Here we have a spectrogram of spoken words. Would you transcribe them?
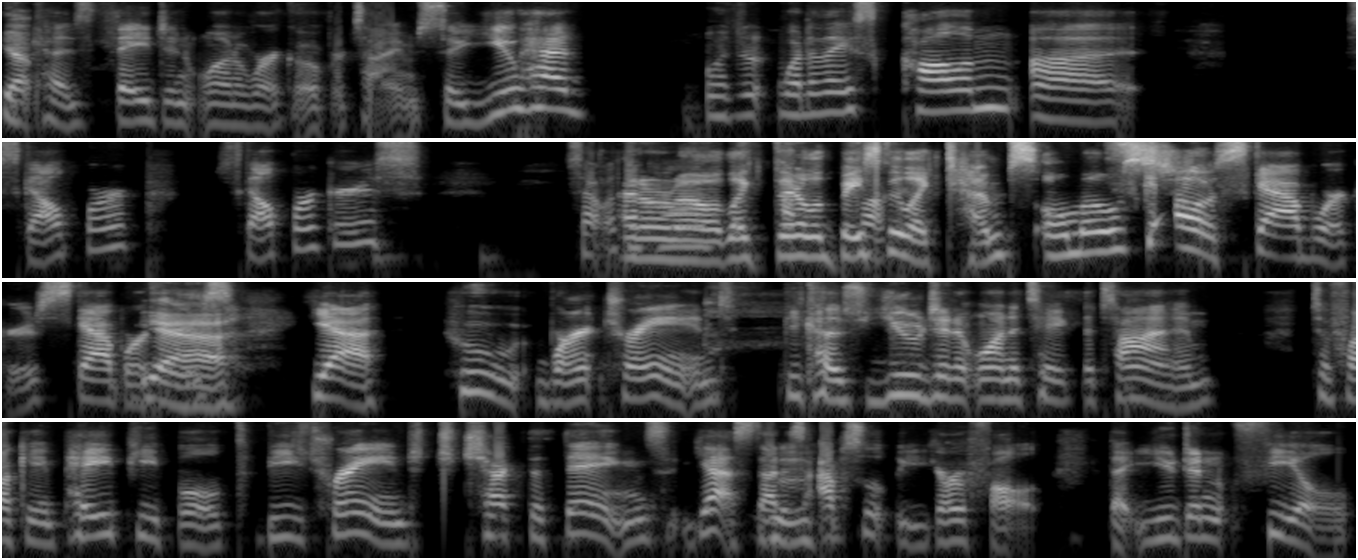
Yep. because they didn't want to work overtime. So you had what do, what do they call them? Uh scalp work? Scalp workers? Is that what I don't know, like they're fuck. basically like temps almost. Sca- oh, scab workers, scab workers. Yeah. Yeah, who weren't trained because you didn't want to take the time to fucking pay people to be trained to check the things. Yes, that is Mhm. absolutely your fault that you didn't feel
